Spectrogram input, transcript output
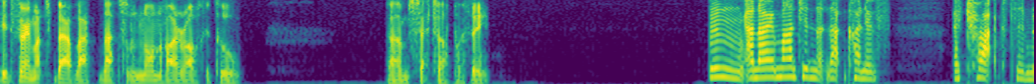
it's very much about that that sort of non-hierarchical um, setup. I think. Mm, and I imagine that that kind of attracts and,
